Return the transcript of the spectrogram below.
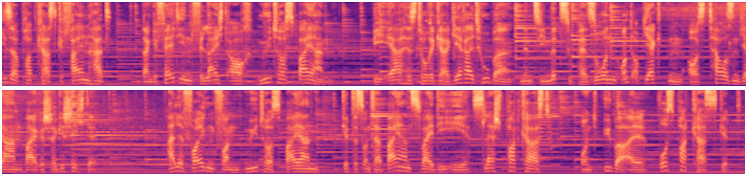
Dieser Podcast gefallen hat, dann gefällt Ihnen vielleicht auch Mythos Bayern. BR-Historiker Gerald Huber nimmt Sie mit zu Personen und Objekten aus tausend Jahren bayerischer Geschichte. Alle Folgen von Mythos Bayern gibt es unter bayern2.de slash podcast und überall, wo es Podcasts gibt.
